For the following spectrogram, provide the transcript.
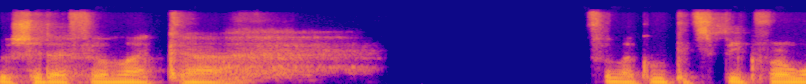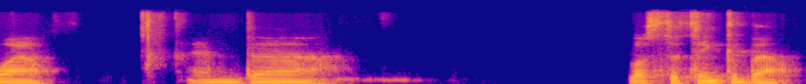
It, I feel like uh, feel like we could speak for a while and uh, lots to think about,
